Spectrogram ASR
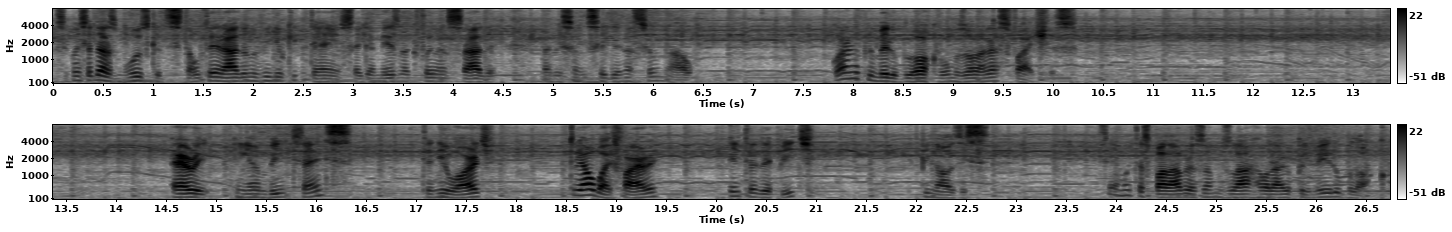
A sequência das músicas está alterada no vinil que tem, segue a mesma que foi lançada na versão em CD nacional. Agora no primeiro bloco vamos rolar as faixas. Harry in Ambient Sense, New World, Trial by Fire, Into the Pit, Hipnosis. Sem muitas palavras, vamos lá rolar o primeiro bloco.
